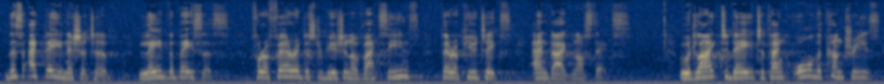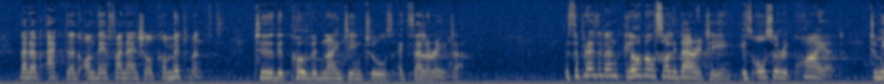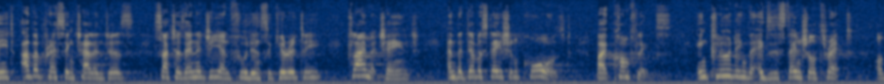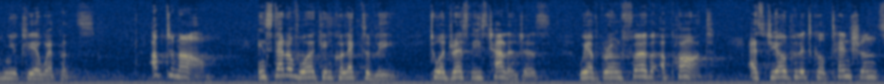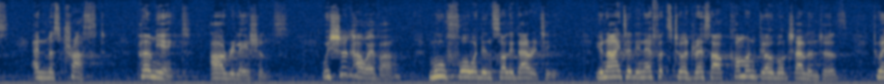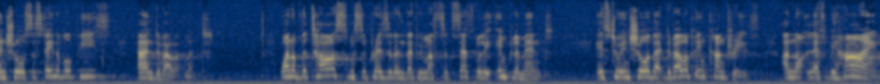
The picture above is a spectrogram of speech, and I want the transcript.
This Act A initiative laid the basis for a fairer distribution of vaccines, therapeutics, and diagnostics. We would like today to thank all the countries that have acted on their financial commitments to the COVID 19 Tools Accelerator. Mr. President, global solidarity is also required to meet other pressing challenges such as energy and food insecurity, climate change, and the devastation caused by conflicts, including the existential threat of nuclear weapons. Up to now, instead of working collectively to address these challenges, we have grown further apart as geopolitical tensions and mistrust permeate our relations. We should, however, move forward in solidarity, united in efforts to address our common global challenges to ensure sustainable peace and development. One of the tasks, Mr. President, that we must successfully implement is to ensure that developing countries are not left behind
